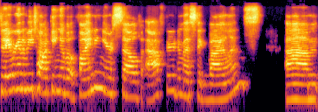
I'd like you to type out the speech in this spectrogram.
Today, we're going to be talking about finding yourself after domestic violence. Um,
